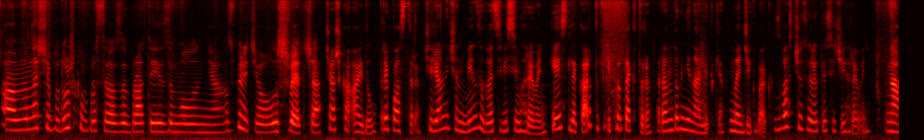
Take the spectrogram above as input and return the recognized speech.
а мене ще подушка попросила забрати її замовлення. Зберіть його лише швидше. Чашка Айдол Три постери. Червоний чанбін за 28 гривень. Кейс для карток і протектори. Рандомні наліпки. Magic Bag. З вас 4 тисячі гривень. На.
